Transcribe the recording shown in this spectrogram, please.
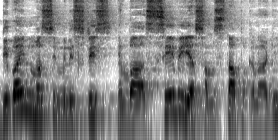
ಡಿವೈನ್ ಮರ್ಸಿ ಮಿನಿಸ್ಟ್ರೀಸ್ ಎಂಬ ಸೇವೆಯ ಸಂಸ್ಥಾಪಕನಾಗಿ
